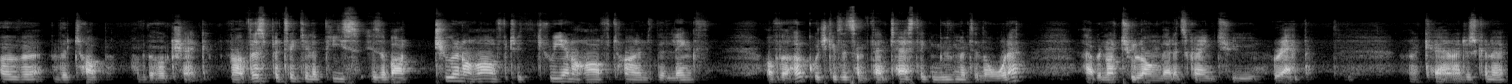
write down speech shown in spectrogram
over the top of the hook shank. Now, this particular piece is about two and a half to three and a half times the length of the hook, which gives it some fantastic movement in the water, uh, but not too long that it's going to wrap. Okay, and I'm just going to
